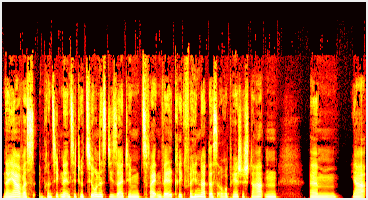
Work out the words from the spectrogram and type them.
naja, was im Prinzip eine Institution ist, die seit dem Zweiten Weltkrieg verhindert, dass europäische Staaten ähm, ja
